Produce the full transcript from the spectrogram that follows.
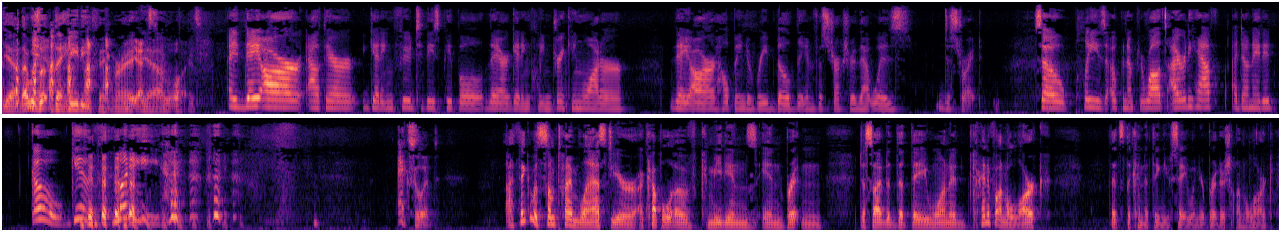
Yeah, that was uh, the Haiti thing, right? Yes, yeah. it was. They are out there getting food to these people. They are getting clean drinking water. They are helping to rebuild the infrastructure that was destroyed. So please open up your wallets. I already have. I donated. Go give money. Excellent. I think it was sometime last year, a couple of comedians in Britain decided that they wanted, kind of on a lark, that's the kind of thing you say when you're British, on a lark,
